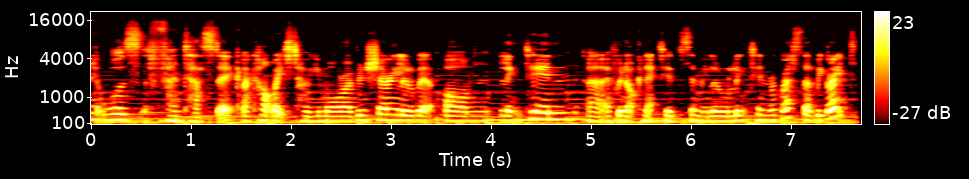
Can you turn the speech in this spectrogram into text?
and it was fantastic. I can't wait to tell you more. I've been sharing a little bit on LinkedIn. Uh, if we're not connected, send me a little LinkedIn request, that'd be great.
